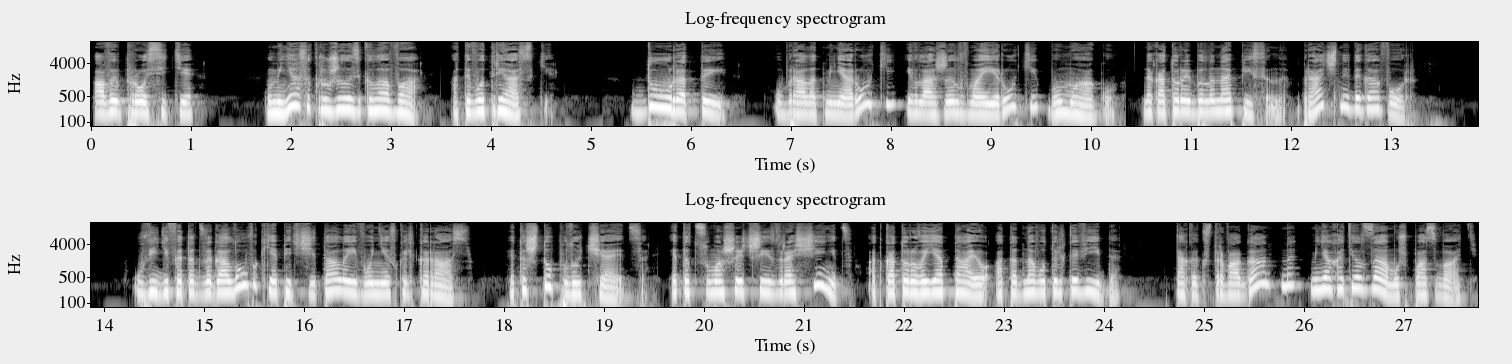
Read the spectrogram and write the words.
а вы просите...» У меня закружилась голова от его тряски. «Дура ты!» Убрал от меня руки и вложил в мои руки бумагу, на которой было написано «Брачный договор». Увидев этот заголовок, я перечитала его несколько раз. Это что получается? Этот сумасшедший извращенец, от которого я таю от одного только вида. Так экстравагантно меня хотел замуж позвать.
